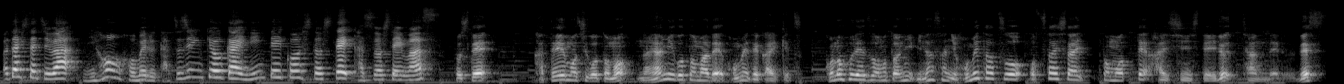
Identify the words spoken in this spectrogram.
私たちは日本褒める達人協会認定講師として活動していますそして家庭も仕事も悩み事まで褒めて解決。このフレーズをもとに皆さんに褒め立つをお伝えしたいと思って配信しているチャンネルです。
